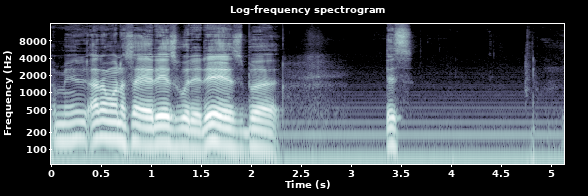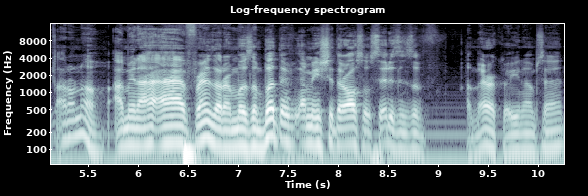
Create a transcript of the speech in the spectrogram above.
I mean, I don't want to say it is what it is, but it's. I don't know. I mean, I, I have friends that are Muslim, but they're. I mean, shit, they're also citizens of America. You know what I'm saying?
